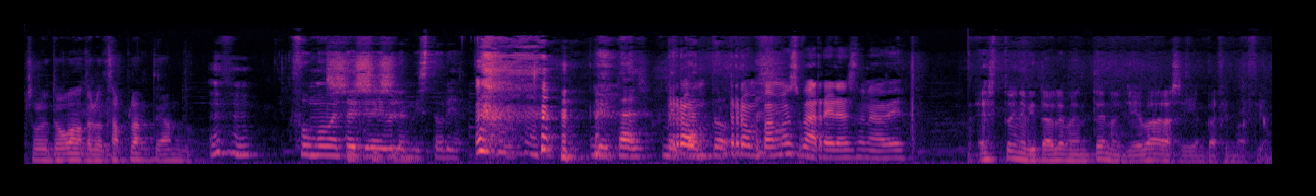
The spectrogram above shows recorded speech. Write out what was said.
Sobre todo cuando te lo estás planteando. Ujú. Fue un momento Sí, sí, increíble sí. en mi historia. Vital, me Rom- encantó. rompamos barreras de una vez. Esto inevitablemente nos lleva a la siguiente afirmación.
